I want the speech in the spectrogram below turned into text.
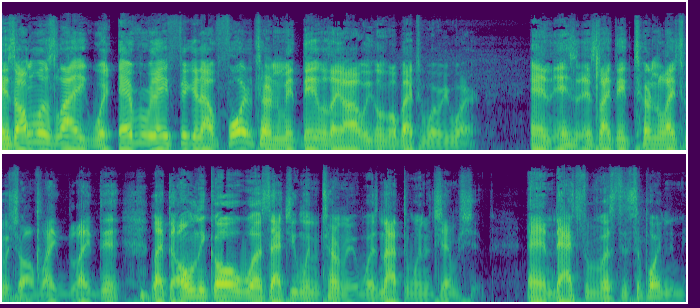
it's almost like whatever they figured out for the tournament, they was like, "Oh, we're gonna go back to where we were." and it's, it's like they turned the light switch off. Like like this, like the only goal was that you win the tournament. It was not to win the championship, and that's what's disappointing to me.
